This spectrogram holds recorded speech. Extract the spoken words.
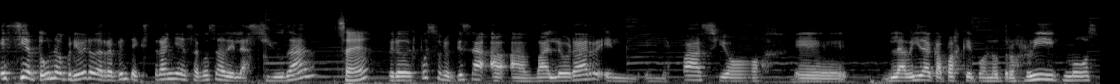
es cierto, uno primero de repente extraña esa cosa de la ciudad, ¿Sí? pero después uno empieza a, a valorar el, el espacio, eh, la vida capaz que con otros ritmos,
